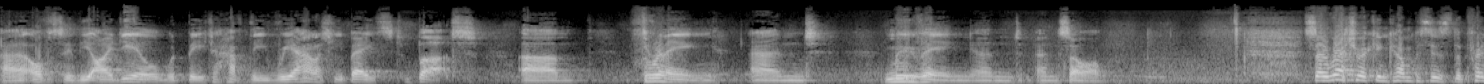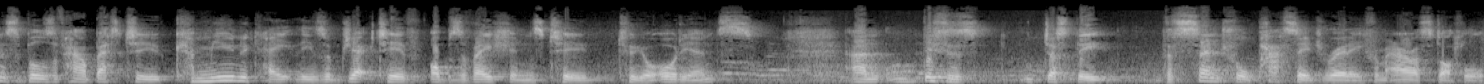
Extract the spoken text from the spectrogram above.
uh, obviously, the ideal would be to have the reality based but um, thrilling and moving and, and so on. So, rhetoric encompasses the principles of how best to communicate these objective observations to, to your audience. And this is just the, the central passage, really, from Aristotle.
